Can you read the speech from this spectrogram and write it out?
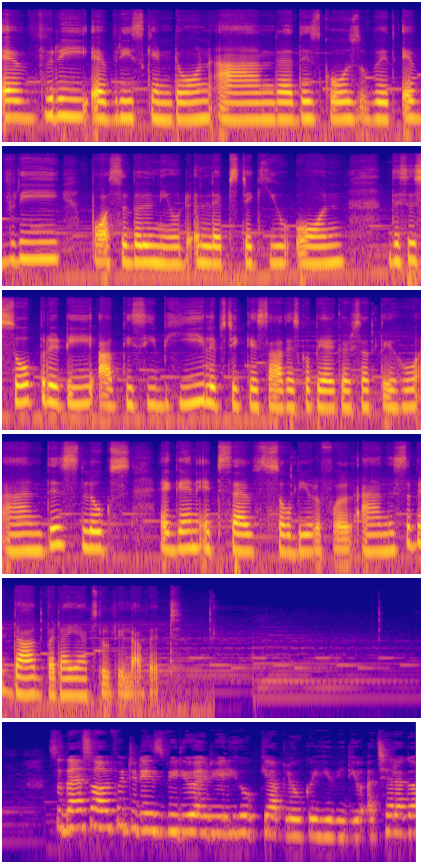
every every skin tone and uh, this goes with every possible nude lipstick you own this is so pretty आप किसी भी lipstick के साथ इसको पेयर कर सकते हो and this looks again itself so beautiful and this is a bit dark but I absolutely love it So that's all for today's video I really hope कि आप लोगों को ये वीडियो अच्छा लगा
